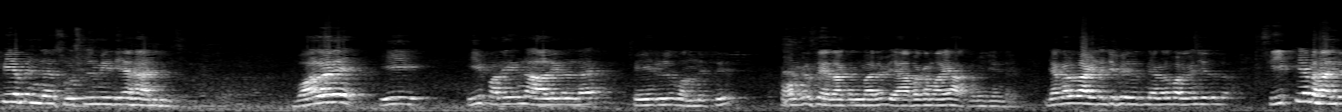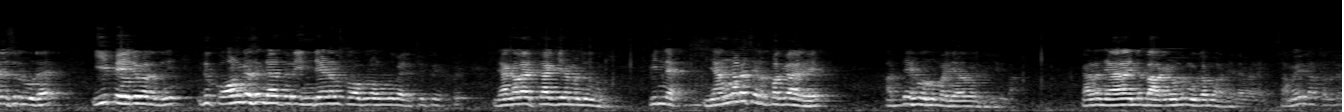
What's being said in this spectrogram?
പി എമ്മിന്റെ സോഷ്യൽ മീഡിയ ഹാൻഡിൽസ് വളരെ ഈ ഈ പറയുന്ന ആളുകളുടെ പേരിൽ വന്നിട്ട് കോൺഗ്രസ് നേതാക്കന്മാരെ വ്യാപകമായി ആക്രമിക്കുകയുണ്ടായി. ഞങ്ങളത് ഐഡന്റിഫൈ ചെയ്തിട്ട് ഞങ്ങൾ പറയുകയും ചെയ്തല്ലോ. സി പി എം ഹാൻഡിൽസിലൂടെ ഈ പേര് പറഞ്ഞ് ഇത് കോൺഗ്രസിന്റെ അകത്ത് ഒരു ഇന്റേണൽ പ്രോബ്ലം എന്ന് തീർത്ത് ഞങ്ങളെ അറ്റാക്ക് ചെയ്യാൻ വേണ്ടി നോക്കി. പിന്നെ ഞങ്ങളുടെ ചെറുപ്പക്കാരെ അദ്ദേഹം ഒന്നും മര്യാദ പഠിപ്പിക്കില്ല കാരണം ഞാൻ അതിന്റെ ബാക്ക്ഗ്രൗണ്ട് മുഴുവൻ പറഞ്ഞില്ല വേണേ സമയമില്ലാത്തത്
